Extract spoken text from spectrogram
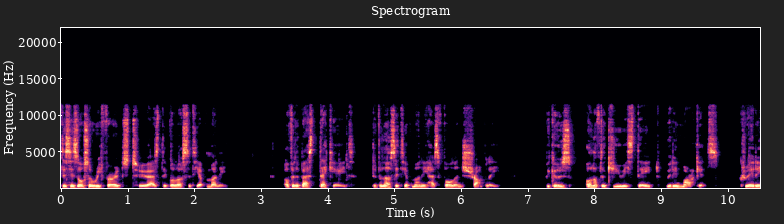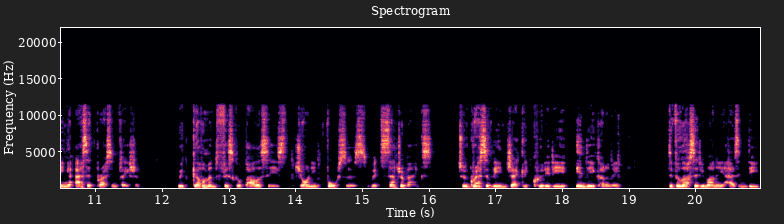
This is also referred to as the velocity of money. Over the past decade, the velocity of money has fallen sharply because all of the QE stayed within markets, creating asset price inflation, with government fiscal policies joining forces with central banks to aggressively inject liquidity in the economy, the velocity money has indeed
